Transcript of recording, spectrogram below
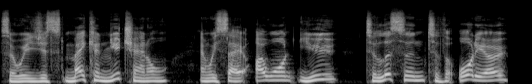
So we just make a new channel and we say, I want you to listen to the audio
